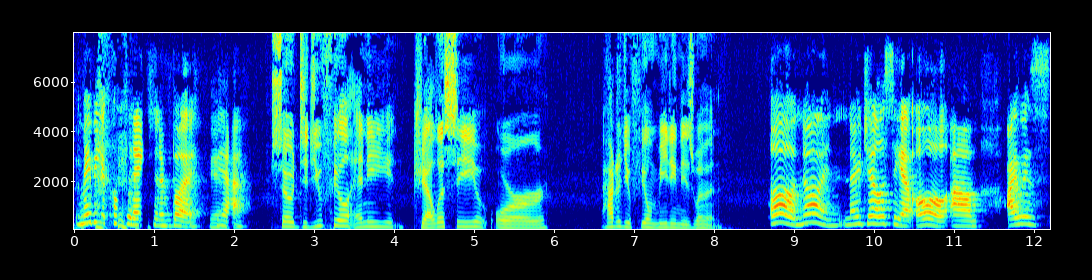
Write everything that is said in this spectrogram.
maybe a combination of both. Yeah. yeah. So did you feel any jealousy or how did you feel meeting these women? Oh no, no jealousy at all. Um, I was,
